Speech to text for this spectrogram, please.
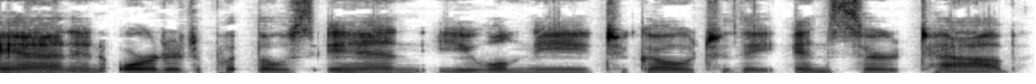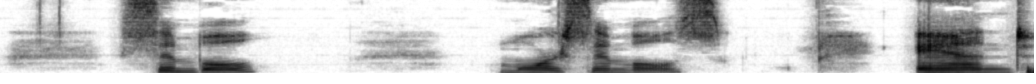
and in order to put those in, you will need to go to the Insert tab, Symbol, More Symbols, and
